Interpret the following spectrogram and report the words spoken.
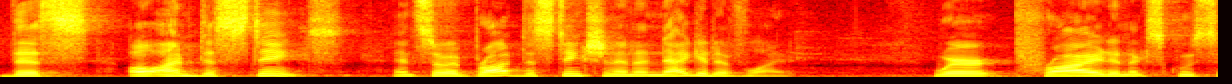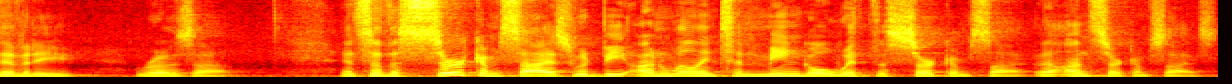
this, oh, I'm distinct. And so it brought distinction in a negative light where pride and exclusivity rose up. And so the circumcised would be unwilling to mingle with the circumcised, uh, uncircumcised.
